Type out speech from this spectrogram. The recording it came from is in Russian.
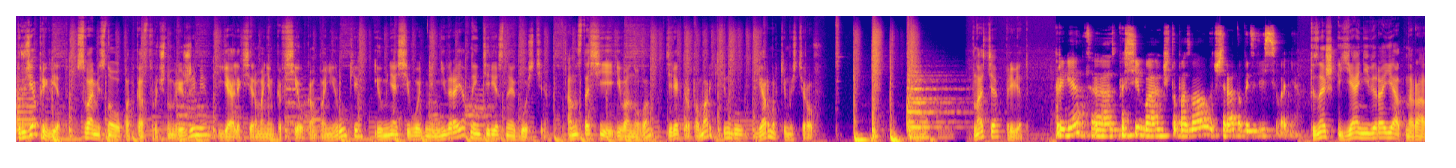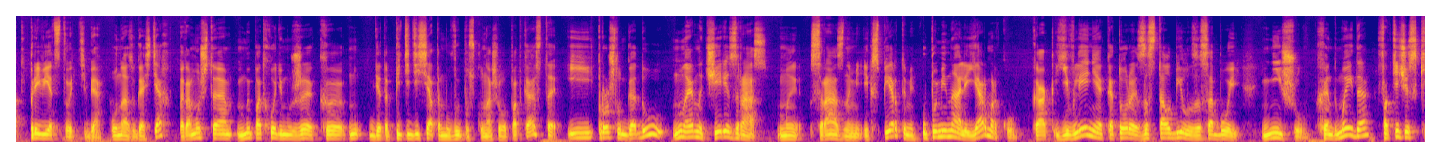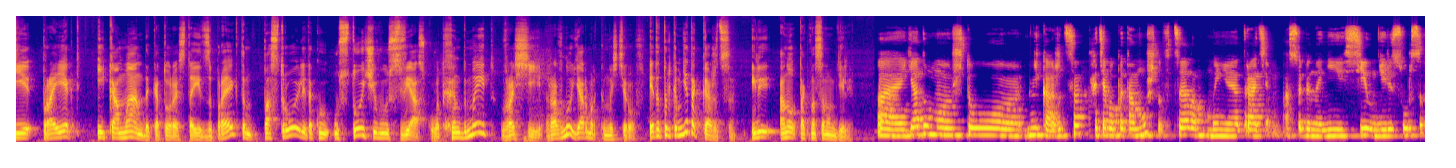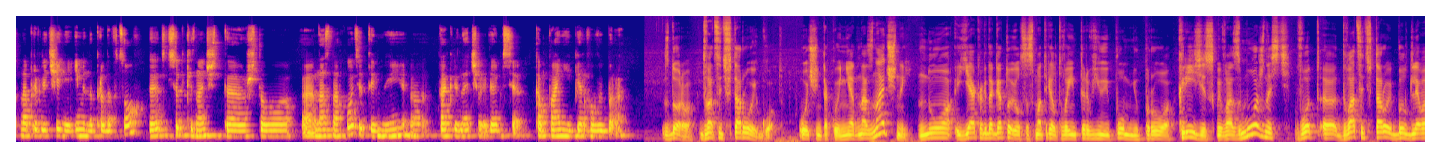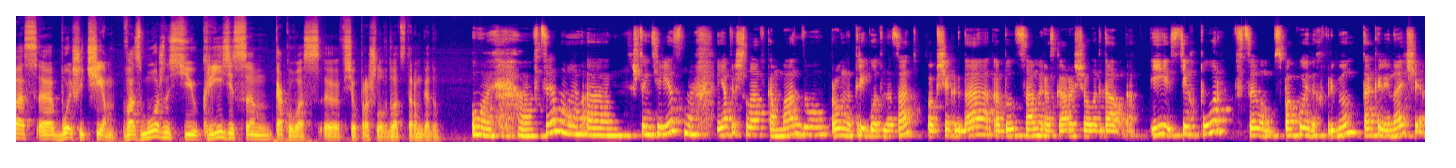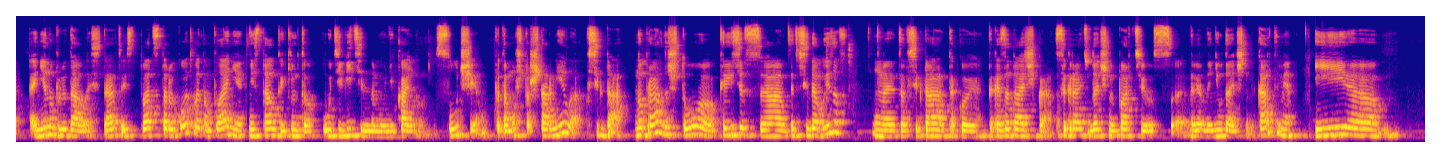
Друзья, привет! С вами снова подкаст в ручном режиме. Я Алексей Романенко, SEO компании «Руки». И у меня сегодня невероятно интересная гостья. Анастасия Иванова, директор по маркетингу ярмарки мастеров. Настя, привет! Привет, э, спасибо, что позвал. Очень рада быть здесь сегодня. Ты знаешь, я невероятно рад приветствовать тебя у нас в гостях, потому что мы подходим уже к ну, где-то 50-му выпуску нашего подкаста, и в прошлом году, ну, наверное, через раз мы с разными экспертами упоминали ярмарку как явление, которое застолбило за собой нишу хендмейда, фактически проект и команда, которая стоит за проектом, построили такую устойчивую связку. Вот handmade в России равно ярмарка мастеров. Это только мне так кажется? Или оно так на самом деле? А, я думаю, что не кажется, хотя бы потому, что в целом мы не тратим особенно ни сил, ни ресурсов на привлечение именно продавцов. Это все таки значит, э, что э, нас находят, и мы э, так или иначе являемся компанией первого выбора. Здорово. 22 год очень такой неоднозначный, но я, когда готовился, смотрел твои интервью и помню про кризис и возможность, вот э, 22-й был для вас э, больше чем? Возможностью, кризисом? Как у вас э, все прошло в 22 году? Ой, а, в целом, а, что интересно, я пришла в команду ровно три года назад, вообще, когда был самый разгар еще локдауна. И с тех пор в целом спокойных времен так или иначе не наблюдалось. Да? То есть 22 год в этом плане не стал каким-то удивительным, уникальным случаем, потому что штормило всегда. Но правда, что кризис а, — это всегда вызов, это всегда такой, такая задачка — сыграть удачную партию с, наверное, неудачными картами. И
